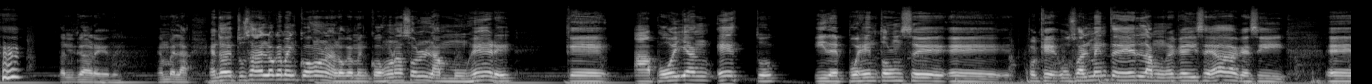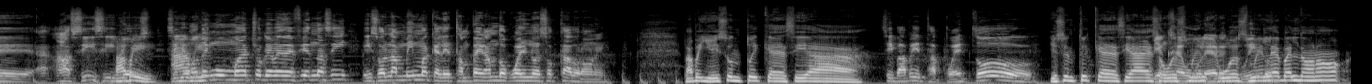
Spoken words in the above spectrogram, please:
El garete. En verdad. Entonces, ¿tú sabes lo que me encojona? Lo que me encojona son las mujeres que apoyan esto y después entonces... eh, porque usualmente es la mujer que dice, ah, que si... Eh, así, si, Papi, yo, si yo no tengo un macho que me defienda así, y son las mismas que le están pegando cuernos a esos cabrones. Papi, yo hice un tweet que decía. Sí, papi, está puesto... Yo hice un tweet que decía eso. Will Smith, Will le perdonó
